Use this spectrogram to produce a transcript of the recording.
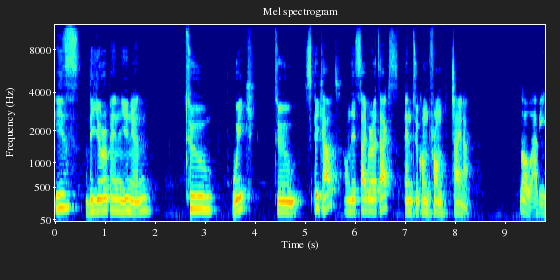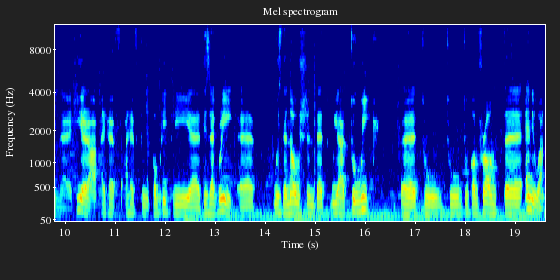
Is the European Union too weak to speak out on these cyber attacks and to confront China? No, I mean uh, here I have I have to completely uh, disagree uh, with the notion that we are too weak uh, to to to confront anyone.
